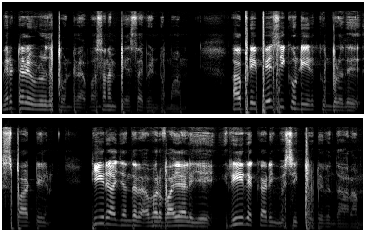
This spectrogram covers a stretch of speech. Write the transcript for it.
மிரட்டலை விழுவது போன்ற வசனம் பேச வேண்டுமாம். அப்படி பேசிக்கொண்டு இருக்கும் பொழுது ஸ்பாட்டில் டி ராஜேந்தர் அவர் வாயாலேயே ரீ ரெக்கார்டிங் மியூசிக் போட்டிருந்தாராம்.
